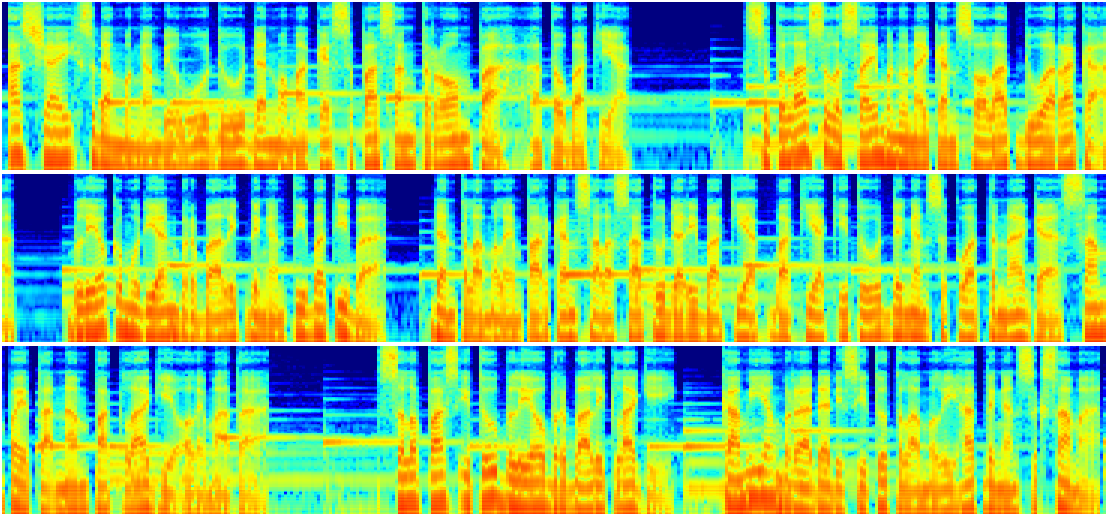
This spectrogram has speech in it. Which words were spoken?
As-Syaikh sedang mengambil wudhu dan memakai sepasang terompah atau bakiak. Setelah selesai menunaikan sholat dua rakaat, beliau kemudian berbalik dengan tiba-tiba, dan telah melemparkan salah satu dari bakiak-bakiak itu dengan sekuat tenaga sampai tak nampak lagi oleh mata. Selepas itu beliau berbalik lagi, kami yang berada di situ telah melihat dengan seksama,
